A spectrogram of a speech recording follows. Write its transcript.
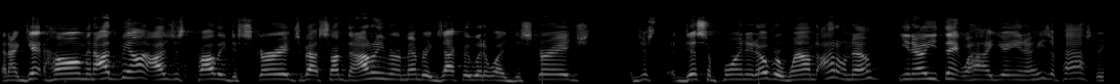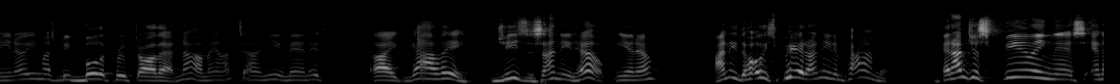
and I get home, and I'd be honest, I was just probably discouraged about something. I don't even remember exactly what it was discouraged, just disappointed, overwhelmed. I don't know. You know, you think, well, you, you know, he's a pastor, you know, he must be bulletproof to all that. No, man, I'm telling you, man, it's like, golly, Jesus, I need help, you know. I need the Holy Spirit, I need empowerment. And I'm just feeling this, and,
